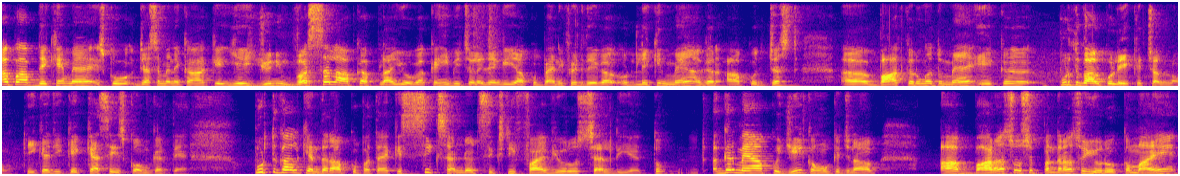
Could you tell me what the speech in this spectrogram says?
अब आप देखें, मैं इसको, जैसे मैंने कहा कि ये यूनिवर्सल आपका अप्लाई होगा, कहीं भी चले जाएँगे, ये आपको बेनिफिट देगा। और लेकिन मैं अगर आपको जस्ट बात करूँगा तो मैं एक पुर्तगाल को लेके चल रहा हूँ, ठीक है जी, कि कैसे इसको हम करते हैं। पुर्तगाल के अंदर आपको पता है कि 665 यूरो सैलरी है। तो अगर मैं आपको ये कहूँ कि जनाब, आप 1200 से 1500 यूरो कमाएँ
